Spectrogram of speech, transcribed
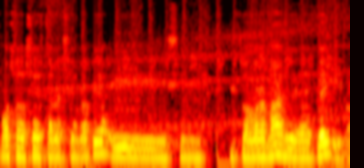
vamos a hacer esta reacción rápida y sin estorbar más de play y va.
